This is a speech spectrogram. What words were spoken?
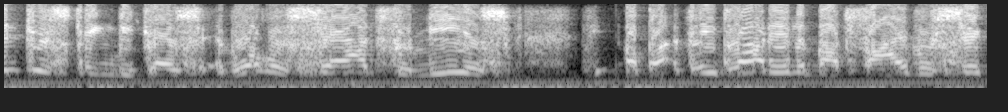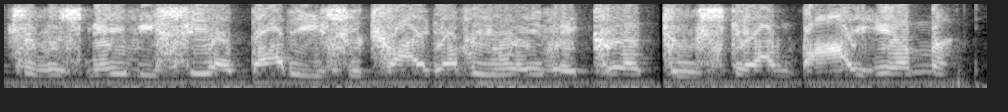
interesting because what was sad for me is about, they brought in about five or six of his Navy SEAL buddies who tried every way they could to stand by him.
